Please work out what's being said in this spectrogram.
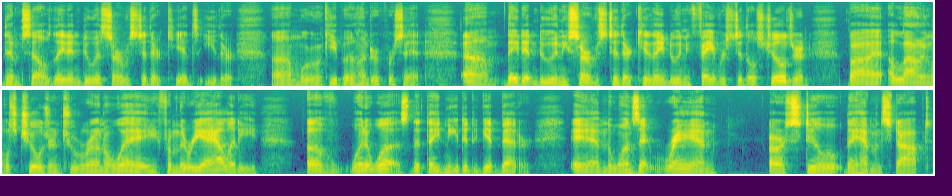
themselves. They didn't do a service to their kids either. Um, we're going to keep it 100% um, they didn't do any service to their kids. They didn't do any favors to those children by allowing those children to run away from the reality of what it was that they needed to get better. And the ones that ran are still they haven't stopped.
